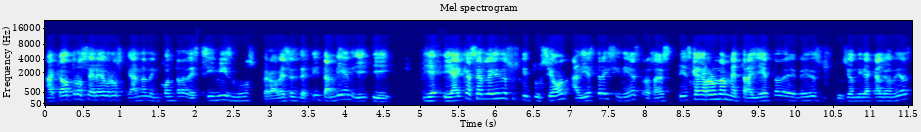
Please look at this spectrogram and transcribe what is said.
acá otros cerebros que andan en contra de sí mismos, pero a veces de ti también, y, y, y, hay que hacer ley de sustitución a diestra y siniestra. O sea, tienes que agarrar una metralleta de ley de sustitución, diría Leonidas,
